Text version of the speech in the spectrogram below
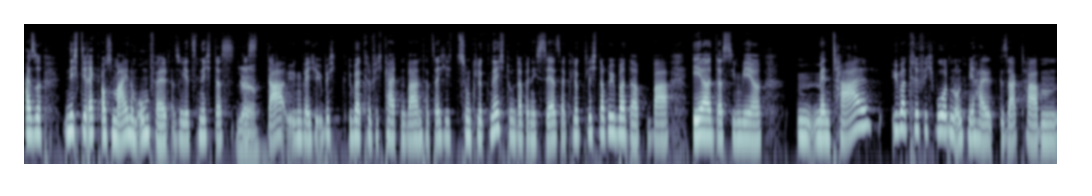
also nicht direkt aus meinem Umfeld. Also jetzt nicht, dass, Ja, dass da irgendwelche Über Übergriffigkeiten waren. Tatsächlich zum Glück nicht. Und da bin ich sehr, sehr glücklich darüber. Da war eher, dass sie mir mental übergriffig wurden und mir halt gesagt haben,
